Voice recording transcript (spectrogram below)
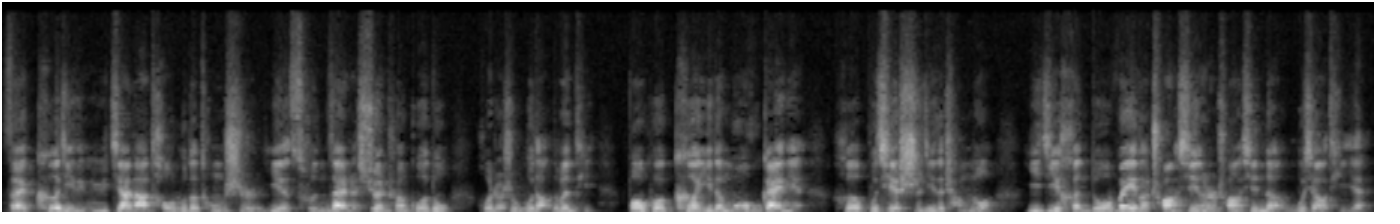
在科技领域加大投入的同时，也存在着宣传过度或者是误导的问题，包括刻意的模糊概念和不切实际的承诺，以及很多为了创新而创新的无效体验。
